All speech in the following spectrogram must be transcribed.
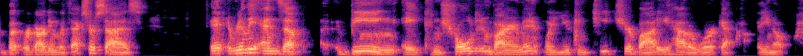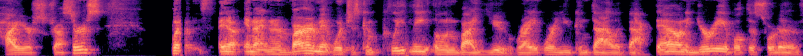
But regarding with exercise it really ends up uh, being a controlled environment where you can teach your body how to work at you know higher stressors but in, a, in, an environment which is completely owned by you right where you can dial it back down and you're able to sort of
